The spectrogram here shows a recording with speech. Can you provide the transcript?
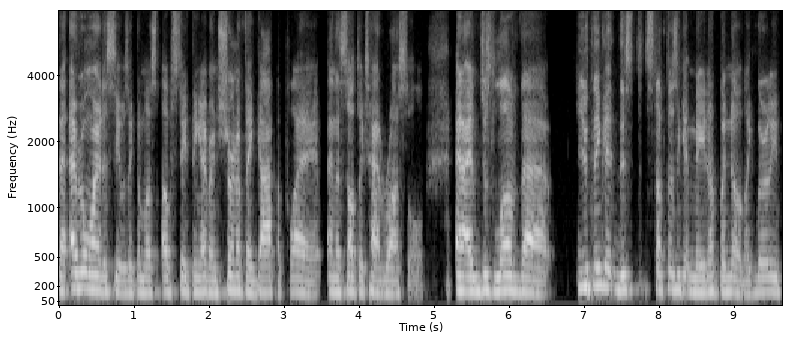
that everyone wanted to see. It was like the most upstate thing ever. And sure enough, they got the play, and the Celtics had Russell. And I just love that. You think it, this stuff doesn't get made up, but no, like literally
